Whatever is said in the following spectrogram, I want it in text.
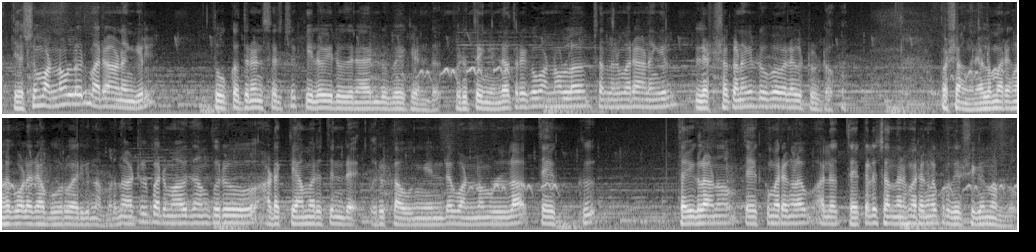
അത്യാവശ്യം വണ്ണമുള്ള ഒരു മരമാണെങ്കിൽ തൂക്കത്തിനനുസരിച്ച് കിലോ ഇരുപതിനായിരം രൂപയൊക്കെ ഉണ്ട്. ഒരു തെങ്ങിന്റെ അത്രയൊക്കെ വണ്ണമുള്ള ചന്ദനമരമാണെങ്കിൽ ലക്ഷക്കണക്കിന് രൂപ വില കിട്ടും കേട്ടോ പക്ഷേ അങ്ങനെയുള്ള മരങ്ങളൊക്കെ വളരെ അപൂർവമായിരിക്കും. നമ്മുടെ നാട്ടിൽ പരമാവധി നമുക്കൊരു അടയ്ക്കാമരത്തിന്റെ ഒരു കവുങ്ങിന്റെ വണ്ണമുള്ള തേക്ക് തൈകളാണ് തേക്ക് മരങ്ങൾ അല്ല തേക്കല്ല ചന്ദന മരങ്ങളെ പ്രതീക്ഷിക്കുന്നുള്ളൂ.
